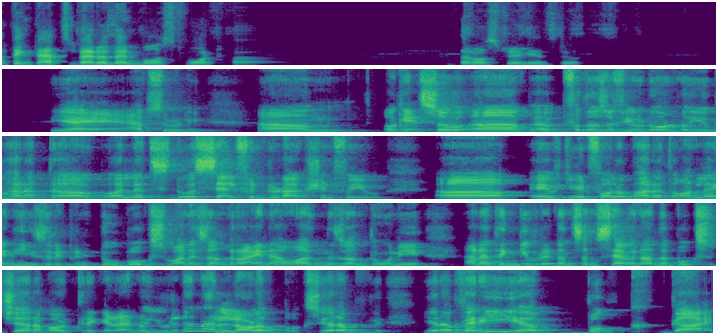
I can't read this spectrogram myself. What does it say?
I think that's better than most what uh, other Australians do. Yeah, yeah, absolutely. Um, okay, so uh, uh, for those of you who don't know you, Bharat, uh, uh let's do a self introduction for you. Uh, if you can follow Bharat online, he's written two books. One is on Raina, one is on Dhoni, and I think you've written some seven other books which are about cricket. I know you've written a lot of books. You're a you're a very uh, book guy.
